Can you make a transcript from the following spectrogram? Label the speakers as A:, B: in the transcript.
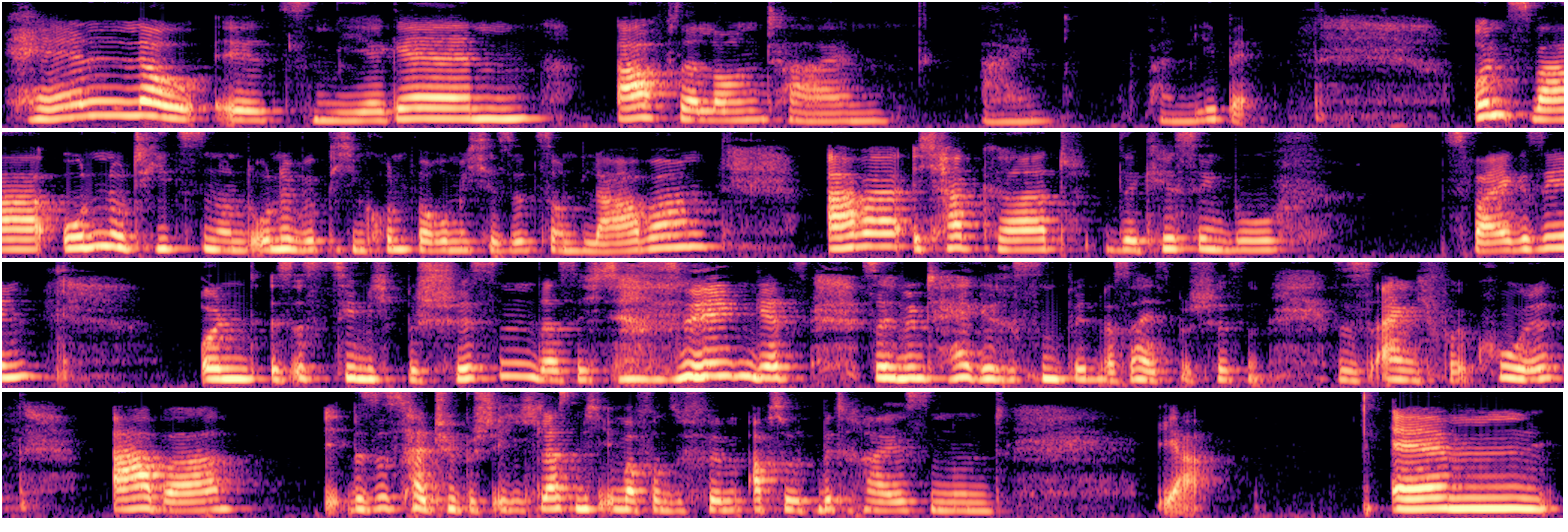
A: Hello, it's me again. After a long time, I'm finally back. Und zwar ohne Notizen und ohne wirklichen Grund, warum ich hier sitze und laber. Aber ich habe gerade The Kissing Booth 2 gesehen. Und es ist ziemlich beschissen, dass ich deswegen jetzt so hin und her gerissen bin. Was heißt beschissen? Es ist eigentlich voll cool. Aber das ist halt typisch ich. Ich lasse mich immer von so Filmen absolut mitreißen und ja. Ähm,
